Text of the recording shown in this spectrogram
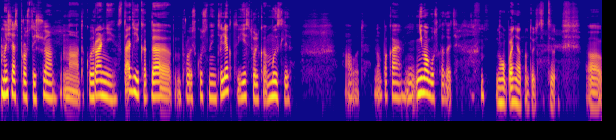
Мы сейчас просто еще на такой ранней стадии, когда про искусственный интеллект есть только мысли. А вот. Но пока не могу сказать. Ну, понятно, то есть это а,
